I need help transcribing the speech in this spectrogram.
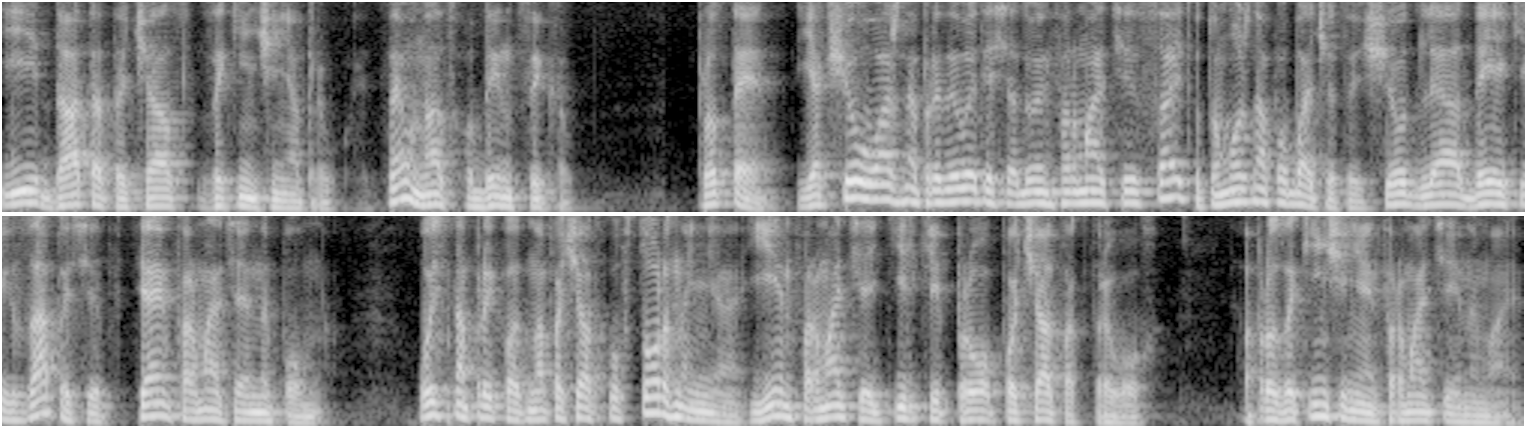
і дата та час закінчення тривоги. Це у нас один цикл. Проте, якщо уважно придивитися до інформації з сайту, то можна побачити, що для деяких записів ця інформація не повна. Ось, наприклад, на початку вторгнення є інформація тільки про початок тривог, а про закінчення інформації немає.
